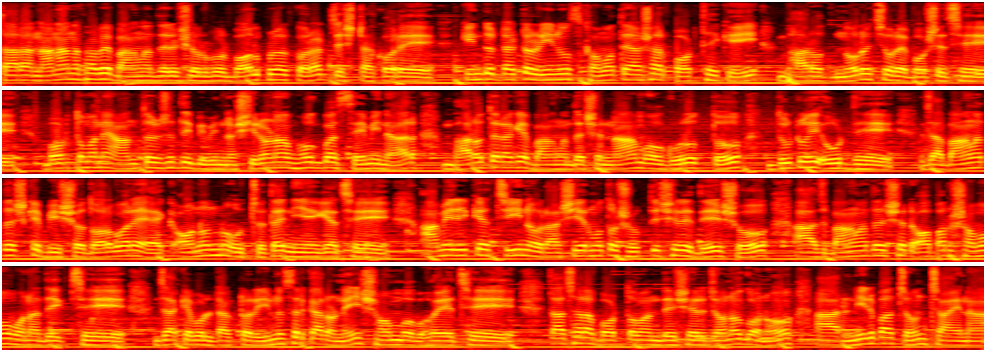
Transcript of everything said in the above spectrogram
তারা নানানভাবে বাংলাদেশের উপর বল প্রয়োগ করার চেষ্টা করে। কিন্তু ডক্টর রিনুস ক্ষমতায় আসার পর থেকেই ভারত নড়ে চড়ে বসেছে। বর্তমানে আন্তর্জাতিক বিভিন্ন শিরোনাম হোক বা সেমিনার, ভারতের আগে বাংলাদেশের নাম ও গুরুত্ব দুটোই ঊর্ধ্বে, যা বাংলাদেশকে বিশ্ব দরবারে এক অনন্য উচ্চতায় নিয়ে গেছে। আমেরিকা, চীন ও রাশিয়ার মতো শক্তিশালী দেশও আজ বাংলাদেশের অপার সম্ভাবনা দেখছে, যা কেবল ডক্টর ইউনুসের কারণেই সম্ভব হয়েছে। তাছাড়া বর্তমান দেশের জনগণও আর নির্বাচন চায় না।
